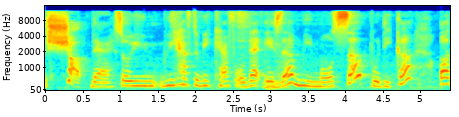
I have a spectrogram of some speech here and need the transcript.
sharp there. So you, we have to be careful. That is Mm-hmm. a mimosa pudica or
